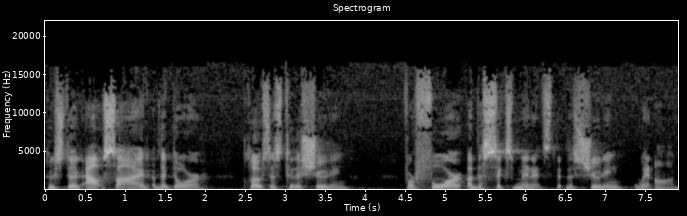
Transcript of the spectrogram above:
who stood outside of the door closest to the shooting for four of the six minutes that the shooting went on.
